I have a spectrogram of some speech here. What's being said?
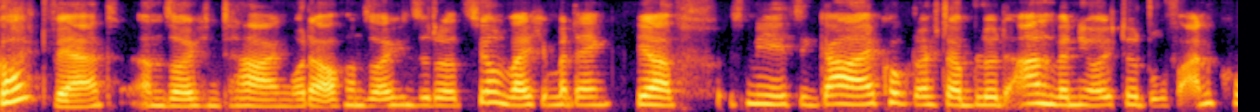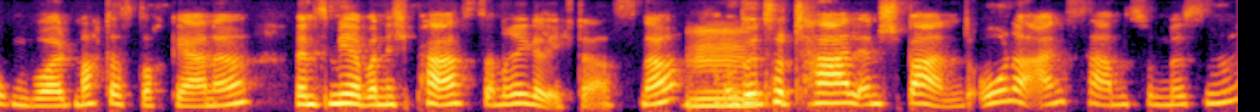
Gold wert an solchen Tagen oder auch in solchen Situationen, weil ich immer denke, ja, ist mir jetzt egal, guckt euch da blöd an, wenn ihr euch da doof angucken wollt, macht das doch gerne. Wenn es mir aber nicht passt, dann regel ich das. Ne? Mhm. Und bin total entspannt, ohne Angst haben zu müssen,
